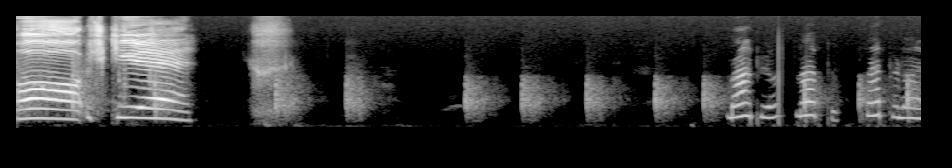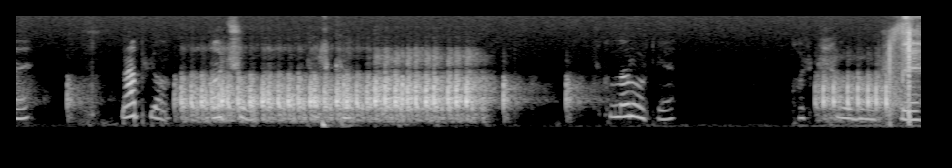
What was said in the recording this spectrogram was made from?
Ha içkiye. Ne yapıyor? Ne yapıyor? Ne yapıyor abi? Ne yapıyor? Kaçıyor. Çıkıyor. Çıkın lan ortaya. Kişi öldürmüş be.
